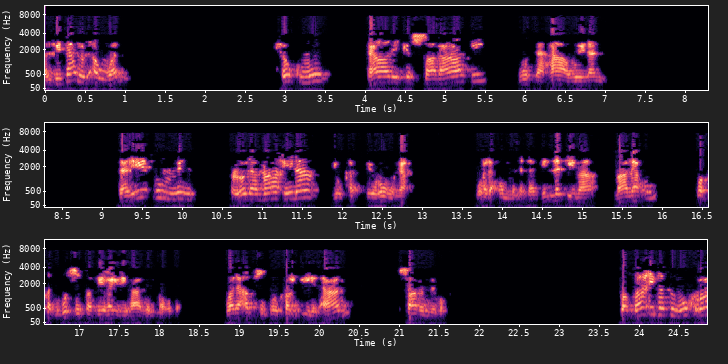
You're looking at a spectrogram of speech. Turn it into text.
المثال الأول حكم تارك الصلاة متهاونا فريق من علمائنا يكفرون ولهم من الأدلة ما ما لهم وقد بسط في غير هذا الموضع ولا أبسط فيه الآن صار ببكر وطائفة أخرى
